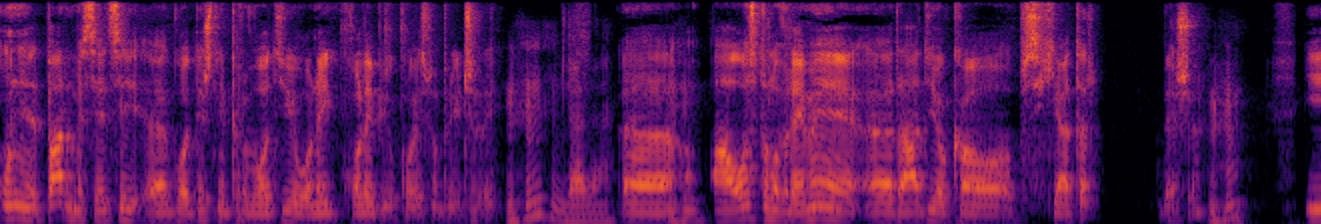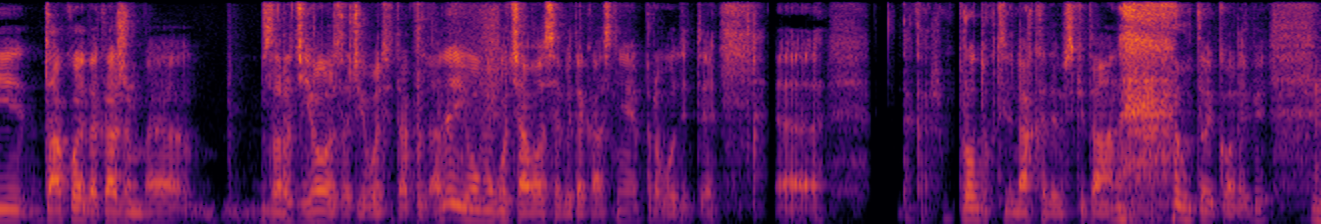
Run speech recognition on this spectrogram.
on je par meseci uh, godišnje provodio u onaj kolebi u kojoj smo pričali. Uh mhm, -huh, da, da. Uh, uh -huh. A ostalo vreme je uh, radio kao psihijatar, beše. Uh mhm. -huh. I tako je, da kažem, uh, zarađivao za život i tako dalje i omogućavao sebi da kasnije provodite uh, da kažem, produktivne akademske dane u toj kolebi. Uh,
